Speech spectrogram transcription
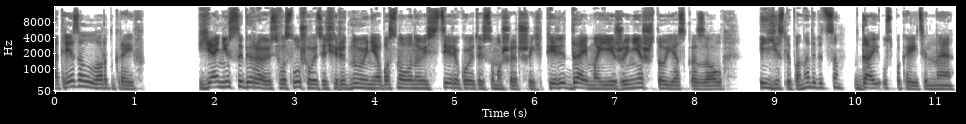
отрезал лорд Грейв. «Я не собираюсь выслушивать очередную необоснованную истерику этой сумасшедшей. Передай моей жене, что я сказал. И если понадобится, дай успокоительное.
